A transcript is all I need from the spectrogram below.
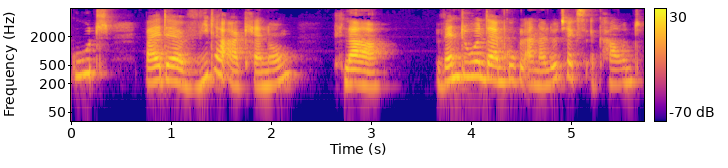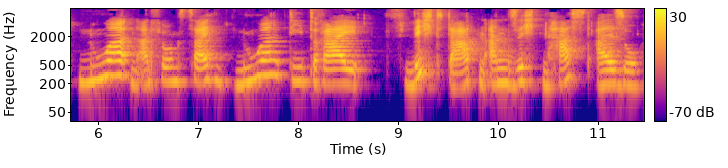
gut bei der Wiedererkennung. Klar, wenn du in deinem Google Analytics Account nur, in Anführungszeichen, nur die drei Pflichtdatenansichten hast, also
